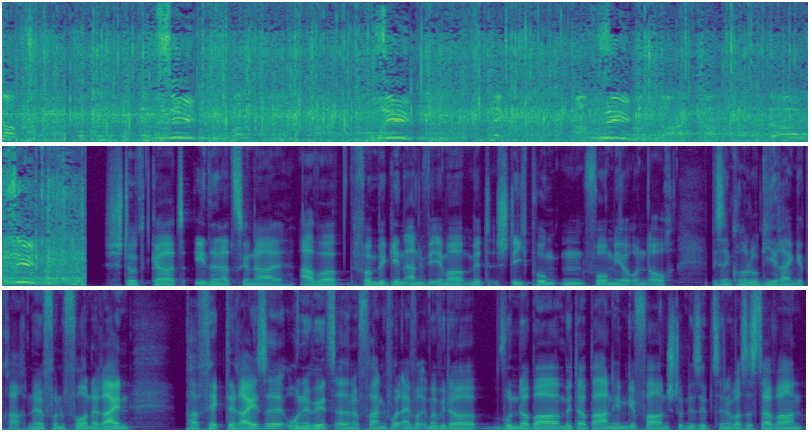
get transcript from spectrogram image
Spitzenmannschaft. Sie! Sie! Sie! Sie! Stuttgart international. Aber von Beginn an wie immer mit Stichpunkten vor mir und auch ein bisschen Chronologie reingebracht. Ne? Von vornherein perfekte Reise, ohne Witz. Also nach Frankfurt einfach immer wieder wunderbar mit der Bahn hingefahren, Stunde 17 oder was es da waren.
